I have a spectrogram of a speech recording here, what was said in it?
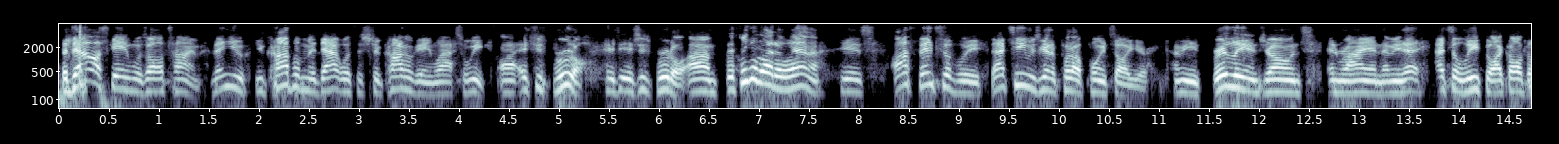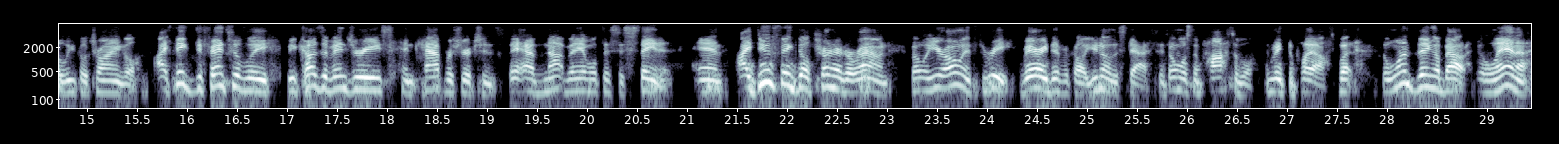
the Dallas game was all time. Then you you complement that with the Chicago game last week. Uh, it's just brutal. It, it's just brutal. Um, the thing about Atlanta is offensively, that team is going to put up points all year. I mean, Ridley and Jones and Ryan. I mean, that, that's a lethal. I call it the lethal triangle. I think defensively, because of injuries and cap restrictions, they have not been able to sustain it. And I do think they'll turn it around. But when you're 0 3, very difficult. You know the stats. It's almost impossible to make the playoffs. But the one thing about Atlanta,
